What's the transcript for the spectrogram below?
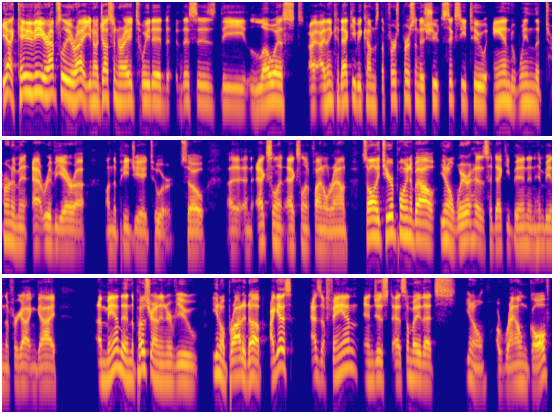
yeah, KVV, you're absolutely right. You know, Justin Ray tweeted this is the lowest. I, I think Hideki becomes the first person to shoot 62 and win the tournament at Riviera on the PGA Tour. So an excellent, excellent final round. Solly, to your point about you know where has Hideki been and him being the forgotten guy, Amanda in the post round interview, you know, brought it up. I guess as a fan and just as somebody that's you know around golf,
